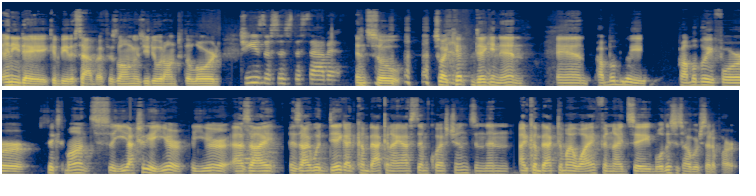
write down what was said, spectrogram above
any day it could be the Sabbath as long as you do it unto the Lord. Jesus is the Sabbath. And so so I kept digging in, and probably probably for six months, a year, actually a year, a year. As I as I would dig, I'd come back and I asked them questions, and then I'd come back to my wife and I'd say, "Well, this is how we're set apart."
